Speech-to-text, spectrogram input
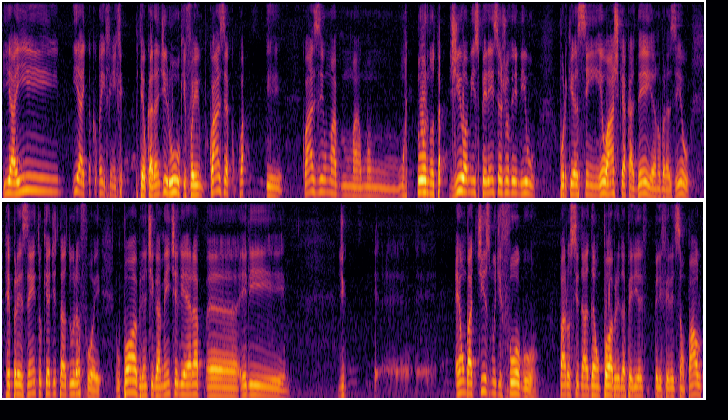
E aí e aí, enfim, tem o Carandiru, que foi quase, quase, quase uma, uma, uma, um retorno tardio à minha experiência juvenil. Porque assim, eu acho que a cadeia no Brasil representa o que a ditadura foi. O pobre, antigamente, ele era. Uh, ele. De, é um batismo de fogo para o cidadão pobre da periferia de São Paulo.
